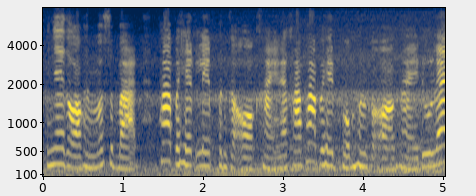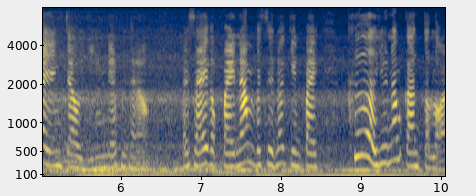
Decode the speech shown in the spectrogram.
พ่อใหญ่ก็ออกให้หมดสุบาทผ้าไปเฮ็ดเล็บเพิ่นก็ออกให้นะคะผ้าไปเฮ็ดผมเพิ่นก็ออกให้ดูแลยังเจ้าหญิงเด้อพี่น้องไปใส่กับไปน้ำไปซื้อน้ำกินไปคืออยู่น้ำกันตลอด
